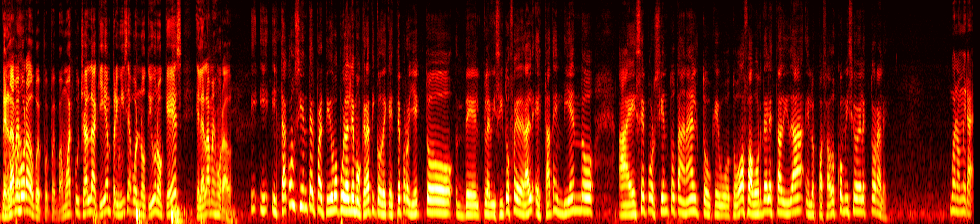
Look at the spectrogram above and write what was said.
¿Del ha mejorado? Pues, pues, pues, vamos a escucharla aquí en primicia por Noti1, que es el ELA mejorado. Y, y, está consciente el Partido Popular Democrático de que este proyecto del plebiscito federal está tendiendo a ese por ciento tan alto que votó a favor de la estadidad en los pasados comicios electorales? Bueno, mira,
